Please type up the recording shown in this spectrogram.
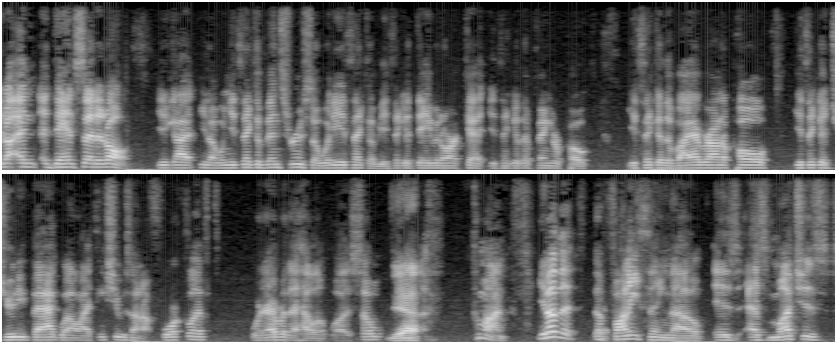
You know, and Dan said it all. You got, you know, when you think of Vince Russo, what do you think of? You think of David Arquette. You think of the finger poke. You think of the Viagra on a pole. You think of Judy Bagwell. I think she was on a forklift, whatever the hell it was. So Yeah. come on. You know the the funny thing though is as much as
